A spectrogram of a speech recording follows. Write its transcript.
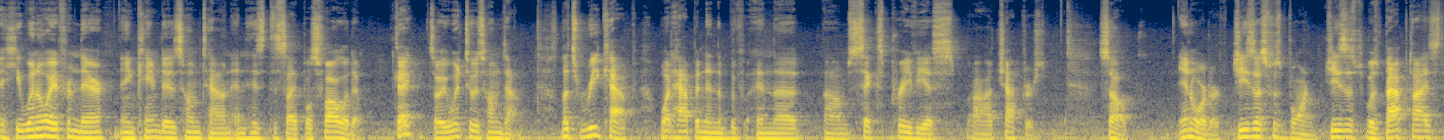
he went away from there and came to his hometown and his disciples followed him okay so he went to his hometown let's recap what happened in the in the um, six previous uh, chapters so in order. Jesus was born. Jesus was baptized.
